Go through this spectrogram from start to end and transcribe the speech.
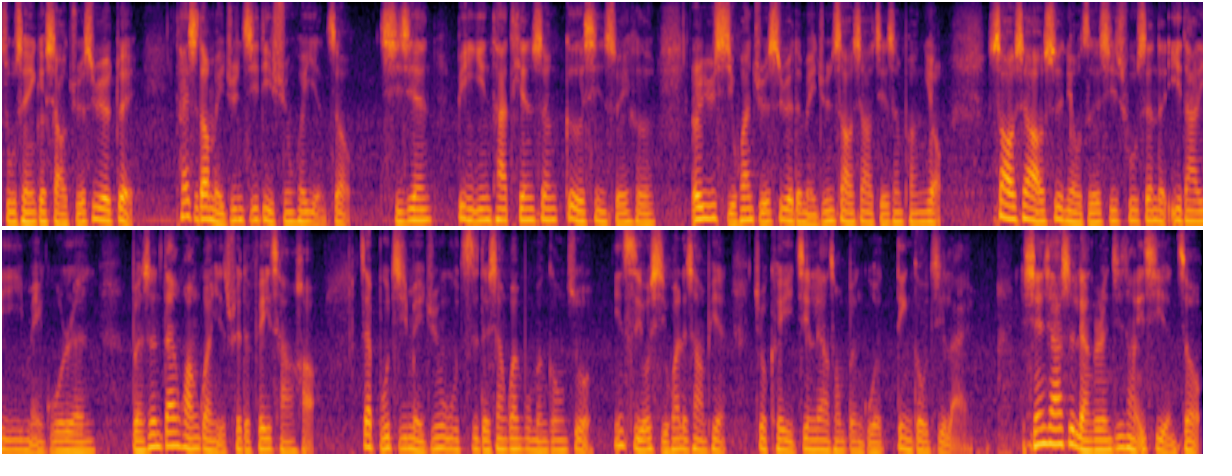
组成一个小爵士乐队，开始到美军基地巡回演奏。期间，并因他天生个性随和，而与喜欢爵士乐的美军少校结成朋友。少校是纽泽西出生的意大利裔美国人，本身单簧管也吹得非常好，在补给美军物资的相关部门工作，因此有喜欢的唱片就可以尽量从本国订购寄来。闲暇时，两个人经常一起演奏。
